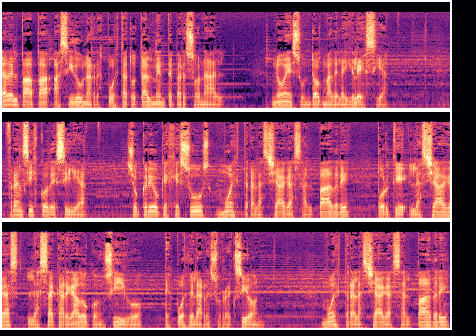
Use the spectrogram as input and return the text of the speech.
La del Papa ha sido una respuesta totalmente personal, no es un dogma de la Iglesia. Francisco decía, yo creo que Jesús muestra las llagas al Padre porque las llagas las ha cargado consigo después de la resurrección. Muestra las llagas al Padre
